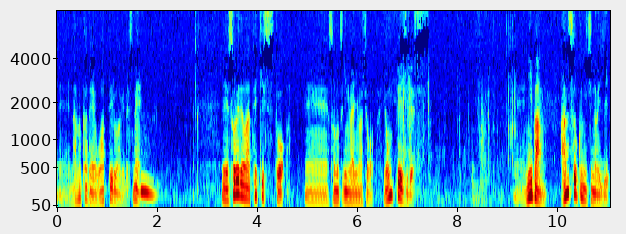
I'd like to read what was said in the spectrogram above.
えー7日で終わっているわけですね。うんえーそれではテキスト、えーその次に参りましょう。4ページです。え2番、安息日の意義。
